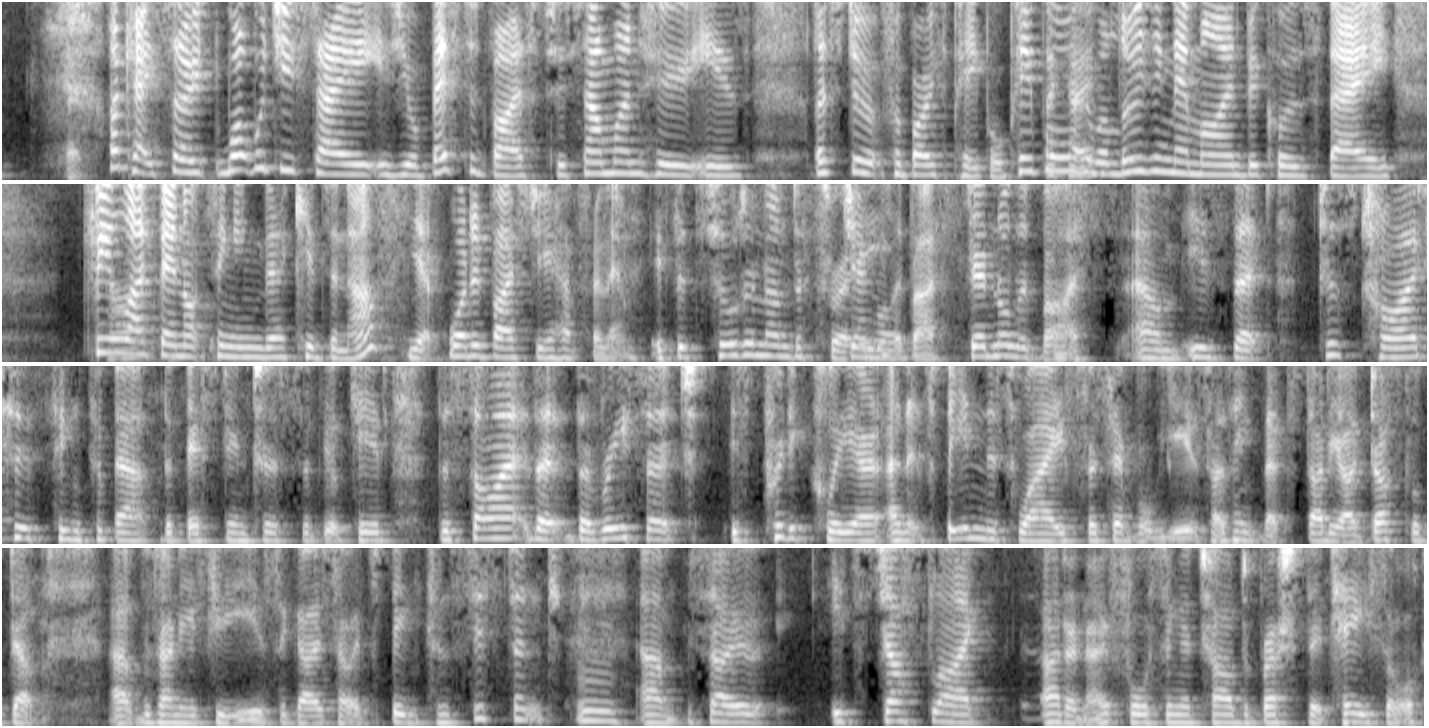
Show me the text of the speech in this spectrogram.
Okay, so what would you say is your best advice to someone who is, let's do it for both people, people Okay. who are losing their mind because they feel like they're not singing their kids enough? Yep. What advice do you have for them? If it's children under three, General advice. General advice um, is that just try to think about the best interests of your kid. The, sci- the the research is pretty clear, and it's been this way for several years. I think that study I just looked up uh, was only a few years ago, so it's been consistent. Um, so it's just like I don't know, forcing a child to brush their teeth or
